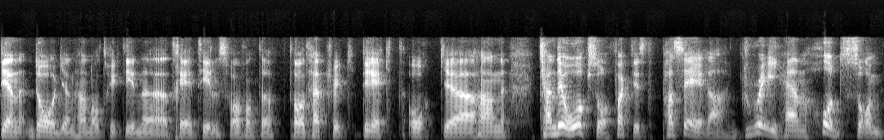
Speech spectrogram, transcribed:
den dagen han har tryckt in tre till så varför inte ta ett hattrick direkt och han kan då också faktiskt passera Graham Hodgson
